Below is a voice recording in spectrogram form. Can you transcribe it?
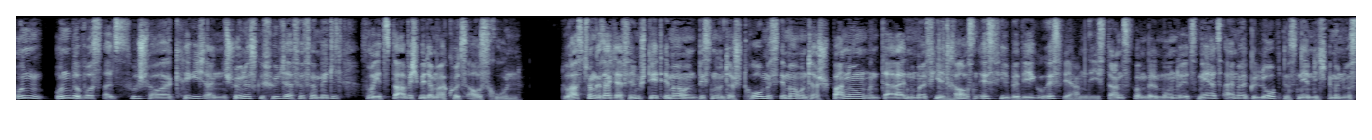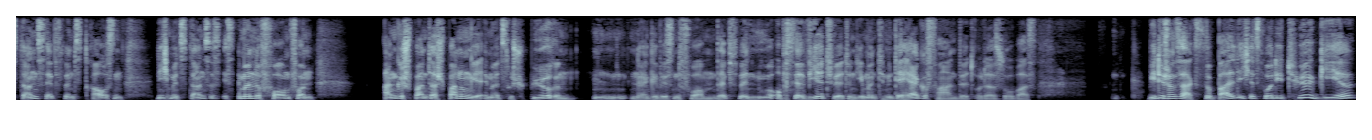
un, unbewusst als Zuschauer kriege ich ein schönes Gefühl dafür vermittelt, so jetzt darf ich wieder mal kurz ausruhen. Du hast schon gesagt, der Film steht immer ein bisschen unter Strom, ist immer unter Spannung und da nun mal viel mhm. draußen ist, viel Bewegung ist. Wir haben die Stunts von Belmondo jetzt mehr als einmal gelobt. Es sind ja nicht immer nur Stunts, selbst wenn es draußen nicht mit Stunts ist, ist immer eine Form von angespannter Spannung ja immer zu spüren in, in einer gewissen Form. Selbst wenn nur observiert wird und jemand hinterhergefahren wird oder sowas wie du schon sagst, sobald ich jetzt vor die Tür gehe,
